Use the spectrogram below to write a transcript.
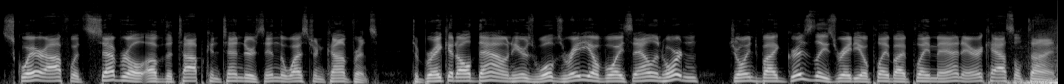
square off with several of the top contenders in the Western Conference. To break it all down, here's Wolves radio voice Alan Horton, joined by Grizzlies radio play by play man Eric Hasseltine.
